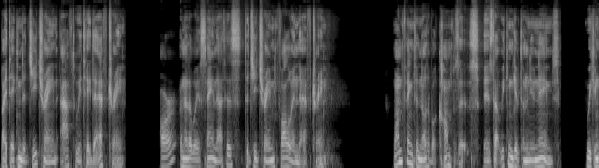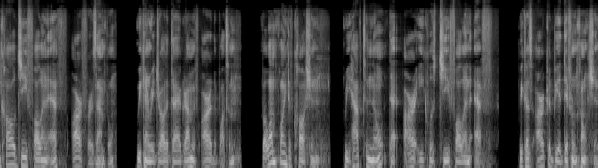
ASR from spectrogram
by taking the G train after we take the F train. Or another way of saying that is the G train following the F train. One thing to note about composites is that we can give them new names. We can call G following F R, for example. We can redraw the diagram with R at the bottom. But one point of caution we have to note that R equals G following F, because R could be a different function.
